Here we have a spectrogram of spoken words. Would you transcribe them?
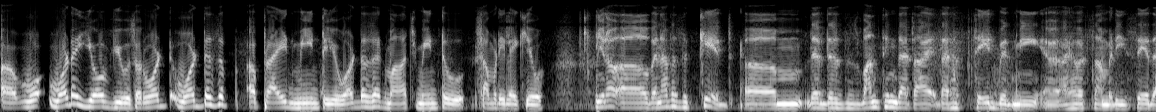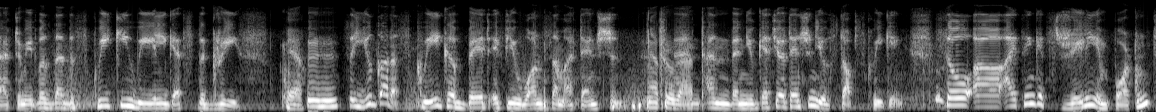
uh, wh- what are your views, or what what does a, a pride mean to you? What does that march mean to somebody like you? You know, uh, when I was a kid, um, there, there's this one thing that I that has stayed with me. Uh, I heard somebody say that to me. It was that the squeaky wheel gets the grease. Yeah. Mhm. So you gotta squeak a bit if you want some attention. Yeah, true and, and when you get your attention, you'll stop squeaking. So uh, I think it's really important,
